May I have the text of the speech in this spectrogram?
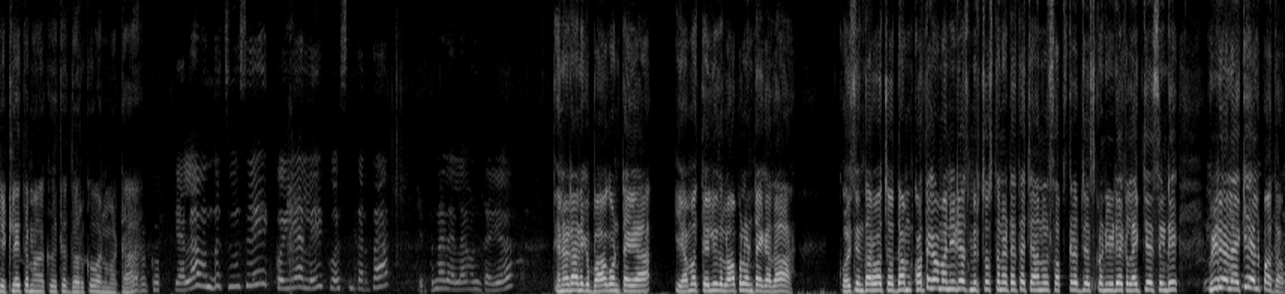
చెట్లు అయితే మాకు అయితే దొరకవు. అనమాట ఎలా ఉందో చూసి కొయ్యాలి. కోసిన తర్వాత విత్తనాలు ఎలా ఉంటాయో. తినడానికి బాగుంటాయా? ఏమో తెలియదు లోపల ఉంటాయి కదా. కోసిన తర్వాత చూద్దాం. కొత్తగా మన వీడియోస్ మీరు చూస్తున్నట్టయితే ఛానల్ సబ్స్క్రైబ్ చేసుకోండి. వీడియోకి లైక్ చేసిండి వీడియోలోకి వెళ్ళిపోదాం.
